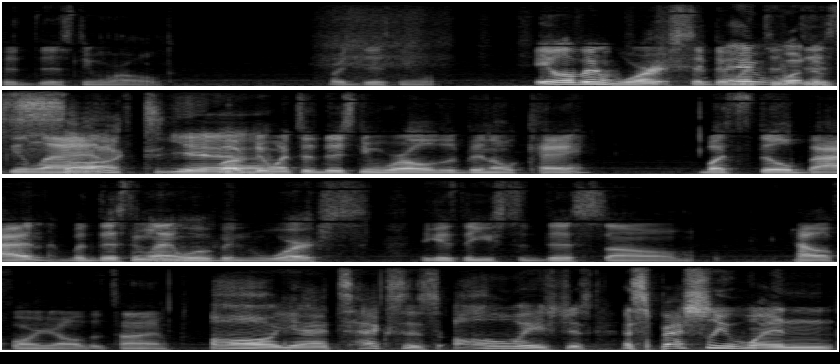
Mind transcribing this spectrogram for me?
to Disney World or Disney. It would have been worse if they went to Disneyland. sucked. Yeah. But if they went to Disney World, it would have been okay, but still bad. But Disneyland would have been worse because they used to diss um California all the time. oh, yeah, Texas always just especially when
